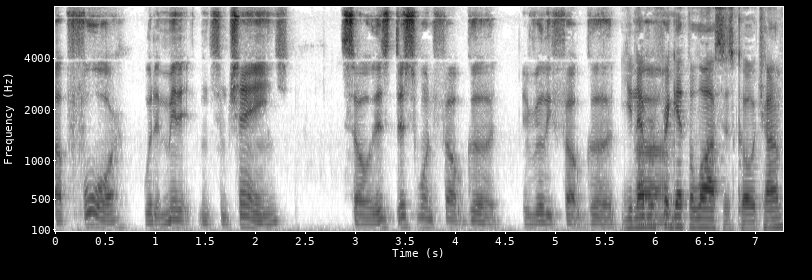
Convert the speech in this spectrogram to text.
up four with a minute and some change. So this this one felt good it really felt good. You never um, forget the losses, coach, huh?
